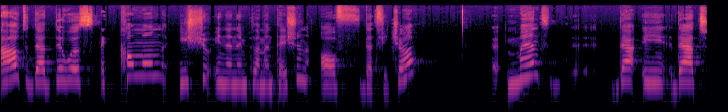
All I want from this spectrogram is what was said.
out that there was a common issue in an implementation of that feature, uh, meant that, that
